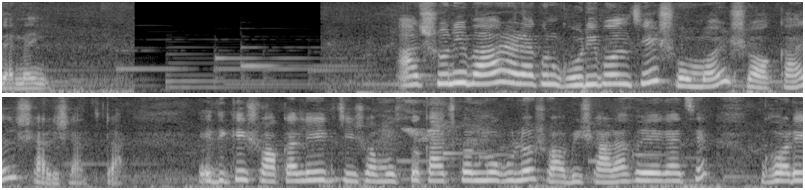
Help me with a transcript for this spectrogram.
জানাই। আজ শনিবার আর এখন ঘড়ি বলছে সময় সকাল সাড়ে সাতটা। এদিকে সকালের যে সমস্ত কাজকর্মগুলো সবই সারা হয়ে গেছে। ঘরে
